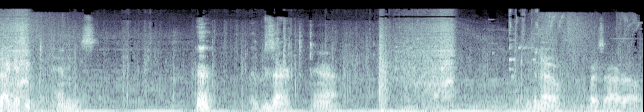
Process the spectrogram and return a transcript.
I guess it depends. Huh. That's bizarre. Yeah. Need to know. Bizarro.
